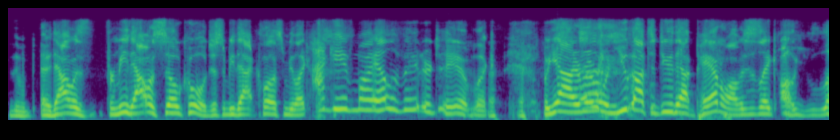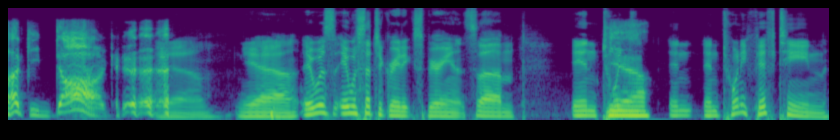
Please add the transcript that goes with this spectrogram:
the- that was for me that was so cool just to be that close and be like i gave my elevator to him like but yeah i remember when you got to do that panel i was just like oh you lucky dog yeah, yeah. It was it was such a great experience. Um, in twen- Yeah. in in 2015,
